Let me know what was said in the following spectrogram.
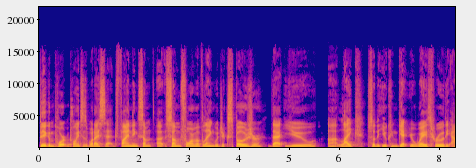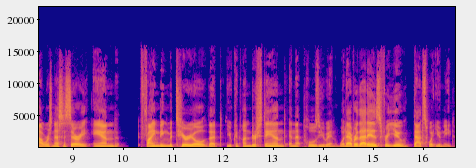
big important points is what I said. Finding some uh, some form of language exposure that you uh, like, so that you can get your way through the hours necessary, and finding material that you can understand and that pulls you in. Whatever that is for you, that's what you need.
